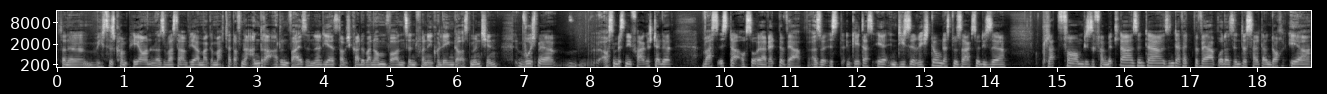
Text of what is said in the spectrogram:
so eine, wie hieß es, Compeon oder so, was da irgendwie mal gemacht hat, auf eine andere Art und Weise, ne? die jetzt, glaube ich, gerade übernommen worden sind von den Kollegen da aus München, wo ich mir auch so ein bisschen die Frage stelle, was ist ist da auch so euer Wettbewerb? Also ist, geht das eher in diese Richtung, dass du sagst, so diese Plattformen, diese Vermittler sind der, sind der Wettbewerb oder sind es halt dann doch eher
